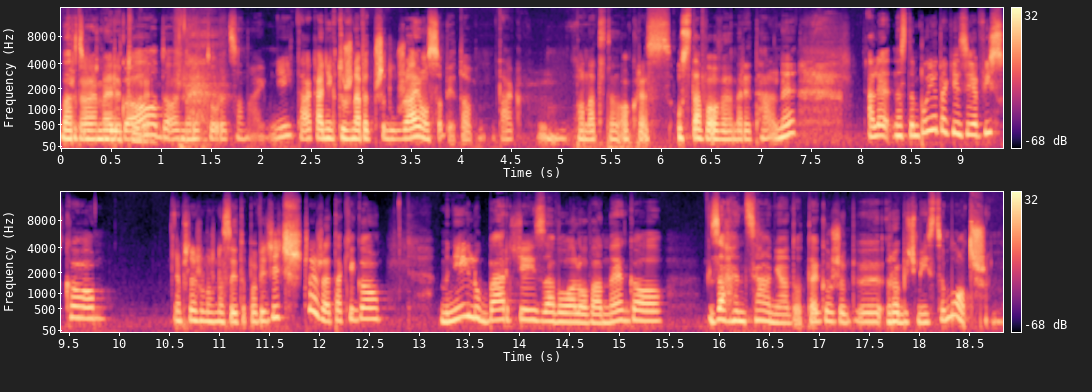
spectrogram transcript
bardzo do długo, emerytury. do emerytury co najmniej, tak, a niektórzy nawet przedłużają sobie to, tak, ponad ten okres ustawowy, emerytalny, ale następuje takie zjawisko, ja myślę, że można sobie to powiedzieć szczerze, takiego mniej lub bardziej zawoalowanego zachęcania do tego, żeby robić miejsce młodszym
